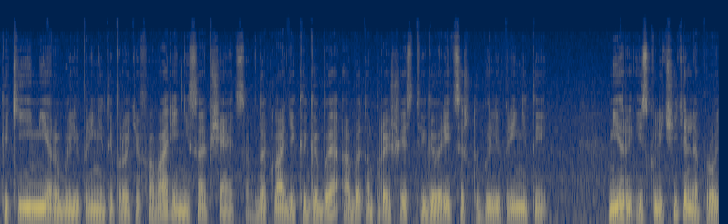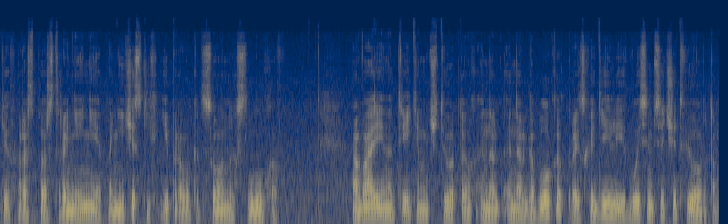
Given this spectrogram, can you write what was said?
Какие меры были приняты против аварии, не сообщается. В докладе КГБ об этом происшествии говорится, что были приняты меры исключительно против распространения панических и провокационных слухов. Аварии на третьем и четвертом энергоблоках происходили и в 84-м,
